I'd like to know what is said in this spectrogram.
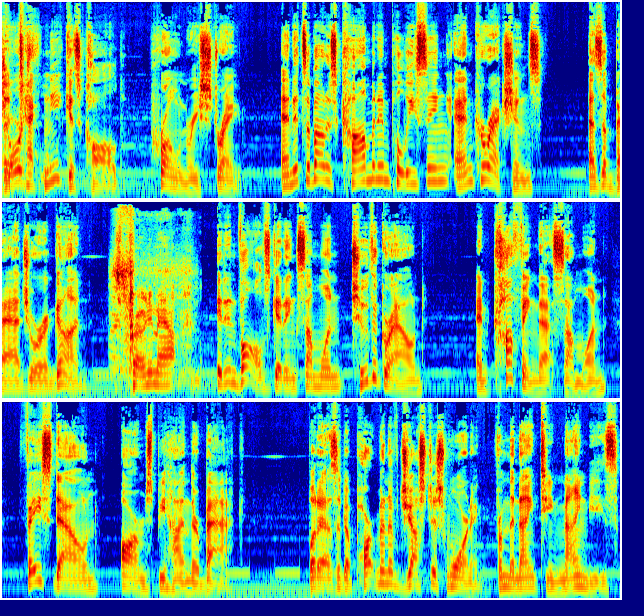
The technique is called prone restraint, and it's about as common in policing and corrections as a badge or a gun. Just prone him out. It involves getting someone to the ground and cuffing that someone face down, arms behind their back. But as a Department of Justice warning from the 1990s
